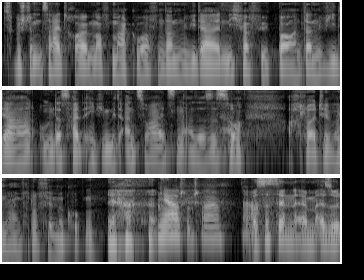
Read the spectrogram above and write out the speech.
zu bestimmten Zeiträumen auf den Markt geworfen, dann wieder nicht verfügbar und dann wieder, um das halt irgendwie mit anzuheizen. Also es ist so, ach Leute, wir wollen doch einfach nur Filme gucken. Ja, total. Ja. Was ist denn, ähm, also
